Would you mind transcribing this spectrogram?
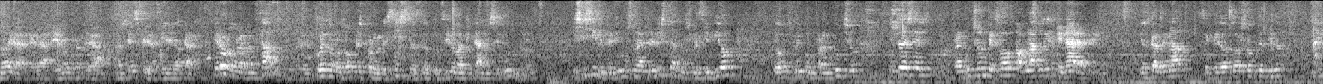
no era, era, un, francés que hacía acá. Era un hombre avanzado, fue de los hombres progresistas del Concilio Vaticano II. Y sí, sí, le pedimos una entrevista, nos recibió, luego fui con Francucho, entonces él, Francucho empezó a hablarle en árabe, y el cardenal se quedó todo sorprendido, ay,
